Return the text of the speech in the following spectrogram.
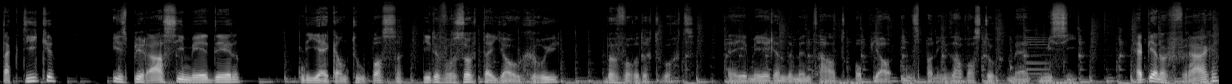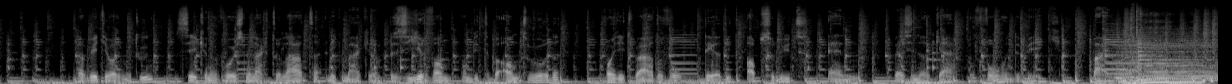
tactieken, inspiratie meedelen die jij kan toepassen, die ervoor zorgt dat jouw groei bevorderd wordt en dat je meer rendement haalt op jouw inspanning. Dat alvast ook mijn missie. Heb jij nog vragen? Dan weet je wat je moet doen. Zeker een voicemail achterlaten en ik maak er een plezier van om dit te beantwoorden. Vond je dit waardevol? Deel dit absoluut en wij zien elkaar volgende week. Bye.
